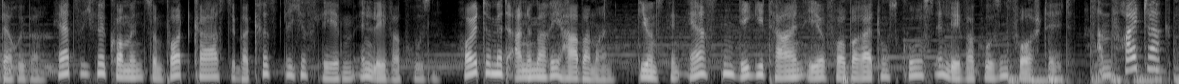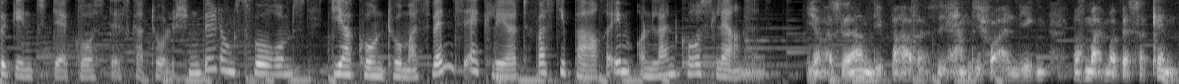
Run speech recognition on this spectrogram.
darüber. Herzlich willkommen zum Podcast über christliches Leben in Leverkusen. Heute mit Annemarie Habermann, die uns den ersten digitalen Ehevorbereitungskurs in Leverkusen vorstellt. Am Freitag beginnt der Kurs des katholischen Bildungsforums. Diakon Thomas Wenz erklärt, was die Paare im Online-Kurs lernen. Ja, was lernen die Paare? Sie lernen sich vor allen Dingen noch mal immer besser kennen.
